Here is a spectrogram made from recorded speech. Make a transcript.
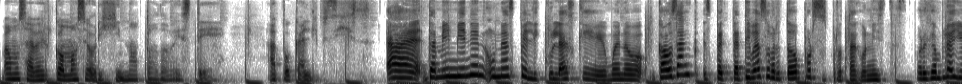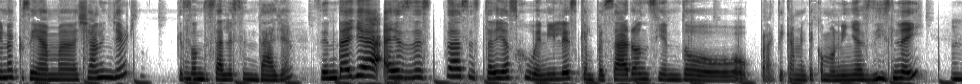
Vamos a ver cómo se originó todo este apocalipsis. Ah, también vienen unas películas que, bueno, causan expectativas sobre todo por sus protagonistas. Por ejemplo, hay una que se llama Challengers, que es donde sale Zendaya. Zendaya es de estas estrellas juveniles que empezaron siendo prácticamente como niñas Disney, mm.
